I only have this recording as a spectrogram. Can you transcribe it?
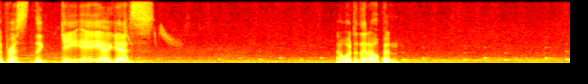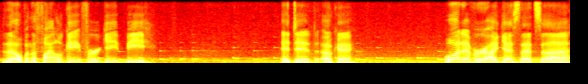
I pressed the gate A, I guess. Now what did that open? Did that open the final gate for gate B? It did. Okay. Whatever. I guess that's uh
